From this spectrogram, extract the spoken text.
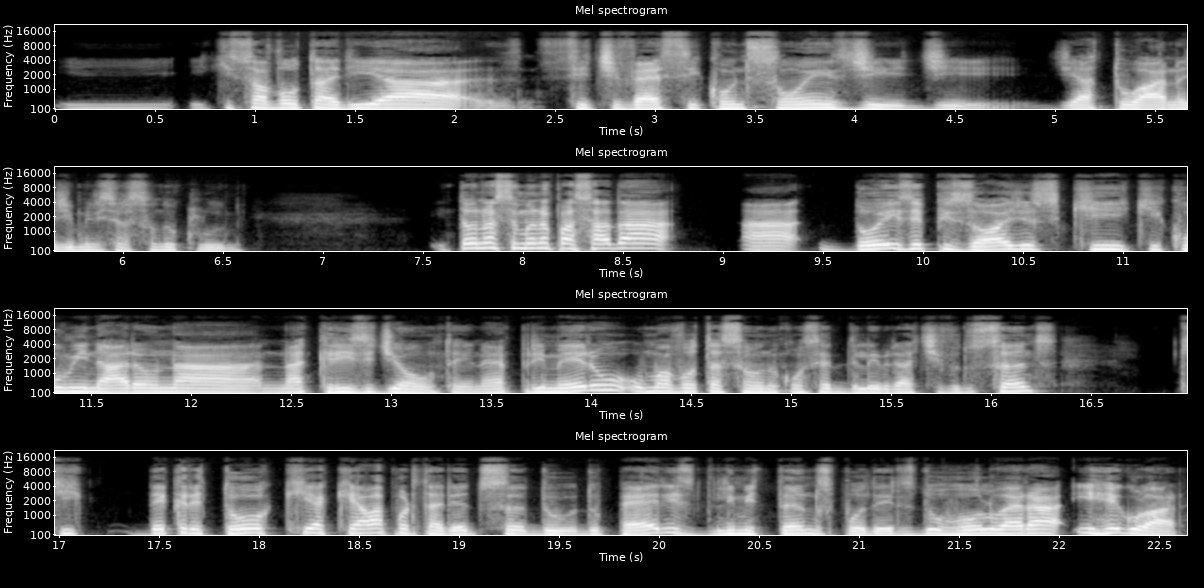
e, e que só voltaria se tivesse condições de, de, de atuar na administração do clube. Então, na semana passada, há dois episódios que, que culminaram na, na crise de ontem. Né? Primeiro, uma votação no Conselho Deliberativo do Santos, que decretou que aquela portaria do, do, do Pérez, limitando os poderes do rolo, era irregular.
